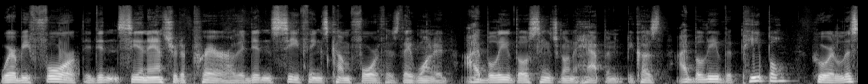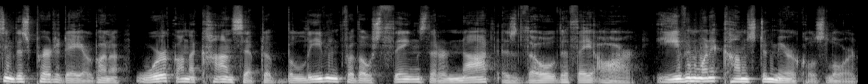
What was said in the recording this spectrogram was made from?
where before they didn't see an answer to prayer or they didn't see things come forth as they wanted. I believe those things are going to happen because I believe the people who are listening to this prayer today are going to work on the concept of believing for those things that are not as though that they are, even when it comes to miracles, Lord.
